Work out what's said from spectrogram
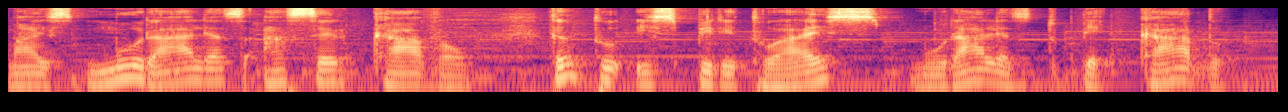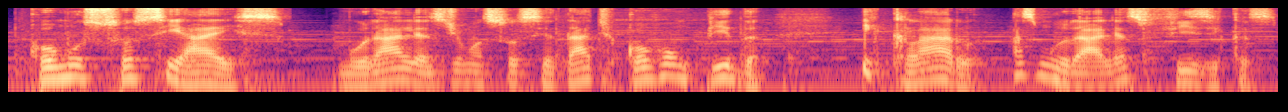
Mas muralhas a cercavam, tanto espirituais, muralhas do pecado, como sociais, muralhas de uma sociedade corrompida e, claro, as muralhas físicas.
